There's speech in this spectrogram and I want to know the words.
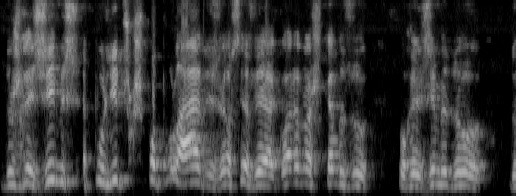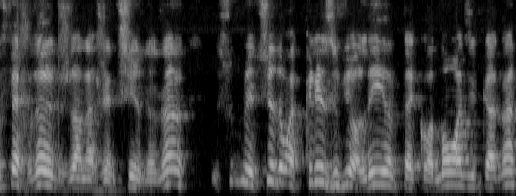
dos regimes políticos populares. Você vê, agora nós temos o, o regime do, do Fernandes lá na Argentina, né, submetido a uma crise violenta econômica, né,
